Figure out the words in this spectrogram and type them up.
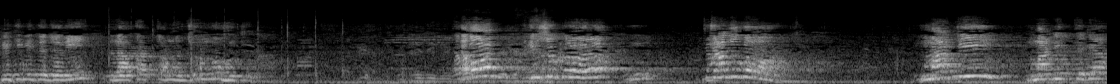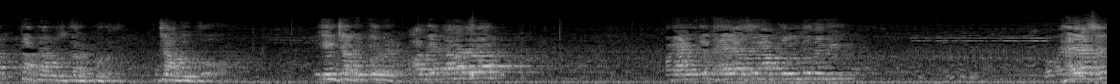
পৃথিবীতে যদি না থাকতো, আমার জন্ম হইত না। এবং কৃষকরা হলো জাদুঘর। মাটি, মাটির থেকে টাকা রোজগার করে জাদুঘর। এই জাদুঘরের আগে কারা কারা? বাড়িতে খাই আছেন হাত তুলুন দেখি। খাই আছেন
